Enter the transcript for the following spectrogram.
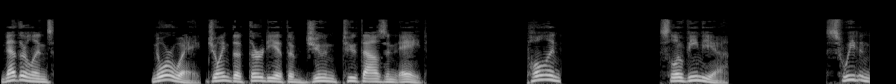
Netherlands Norway joined the 30th of June 2008 Poland Slovenia Sweden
